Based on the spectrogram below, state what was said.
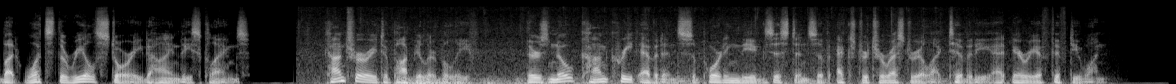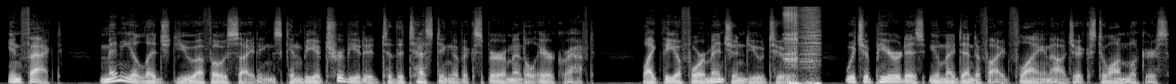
But what's the real story behind these claims? Contrary to popular belief, there's no concrete evidence supporting the existence of extraterrestrial activity at Area 51. In fact, many alleged UFO sightings can be attributed to the testing of experimental aircraft, like the aforementioned U 2, which appeared as unidentified flying objects to onlookers.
